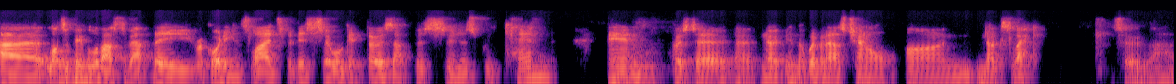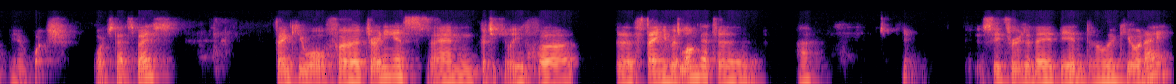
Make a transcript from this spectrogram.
Uh, lots of people have asked about the recording and slides for this, so we'll get those up as soon as we can, and post a, a note in the webinars channel on NUG Slack. So uh, you know, watch watch that space. Thank you all for joining us, and particularly for uh, staying a bit longer to uh, see through to the the end and all the Q and A.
